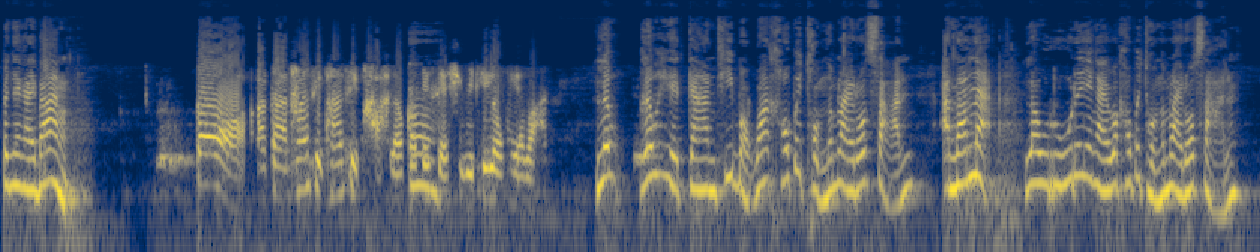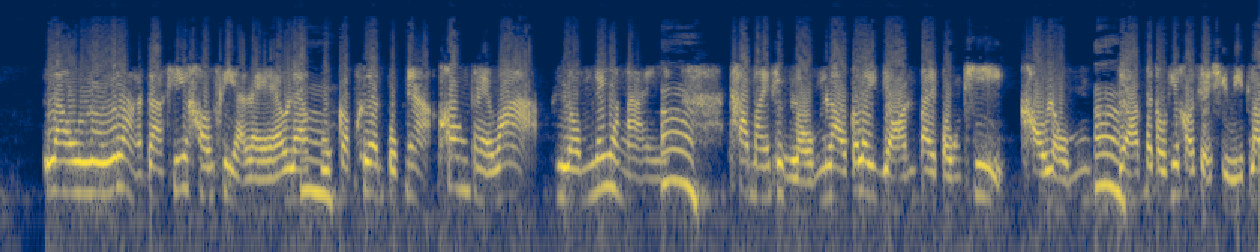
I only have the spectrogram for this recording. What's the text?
เป็นยังไงบ้างำก็อาการห้าสิบห้าสิบค่ะ แล้วก็ไปอ่า เสียชีวิตที่โรงพยาบาล แล้วแล้วเหตุการณ์ที่บอกว่าเขาไปถมน้ำลายรถสาร อันนั้นน่ะ เรารู้ได้ยังไงว่าเขาไปถมน้ำลายรถสาร เรารู้หลังจากที่เขาเสียแล้วแล้วอืมปุ๊กกับเพื่อนปุ๊กเนี่ยข้องใจว่าล้มได้ยังไงเออทำไมถึงล้ม เราก็เลยย้อนไปตรงที่เขาล้มอ่าย้อนไปตรงที่เขาเสียชีวิต เรา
